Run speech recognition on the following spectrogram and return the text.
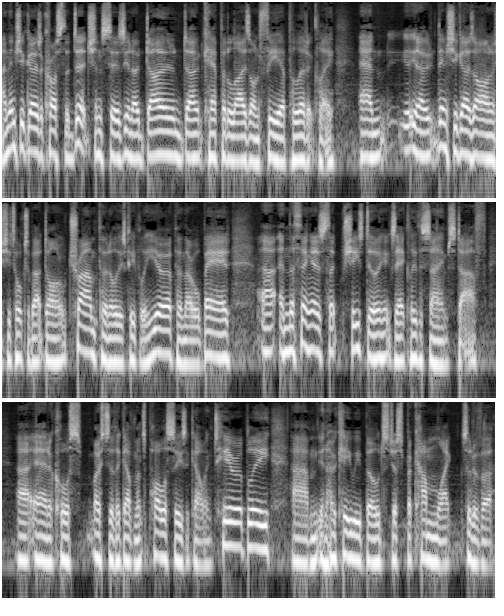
and then she goes across the ditch and says, you know, don't don't capitalise on fear politically. And you know, then she goes on and she talks about Donald Trump and all these people in Europe, and they're all bad. Uh, and the thing is that she's doing exactly the same stuff. Uh, and of course, most of the government's policies are going terribly. Um, you know, Kiwi builds just become like sort of a,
